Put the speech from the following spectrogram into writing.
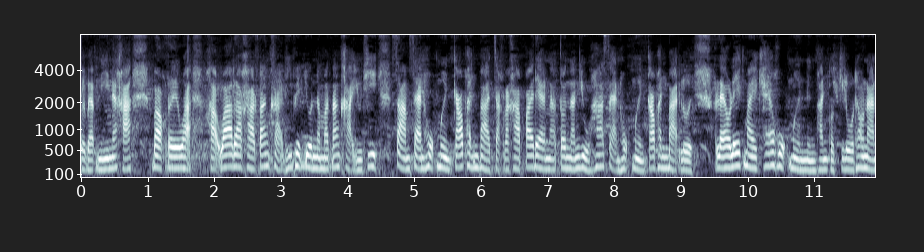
วยๆแบบนี้นะคะ บอกเลยว่าค่ะว่าราคาตั้งขายที่เพชรยนต์นำมาตั้งขายอยู่ที่369,000 บาท จากราคาป้ายแดงนะ ตอนนั้นอยู่ 569,000 บาทเลย แล้วเลขไม่แค่ 61,000 กว่ากิโลเท่านั้น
